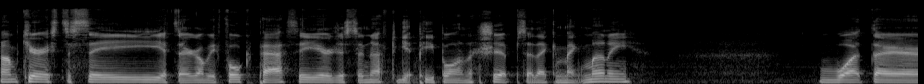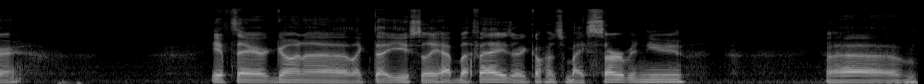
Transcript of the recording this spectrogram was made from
I'm curious to see if they're going to be full capacity or just enough to get people on the ship so they can make money. What they're if they're gonna like they usually have buffets or gonna have somebody serving you. Um,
